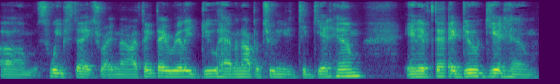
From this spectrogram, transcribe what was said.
um, sweepstakes right now. I think they really do have an opportunity to get him, and if they do get him,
